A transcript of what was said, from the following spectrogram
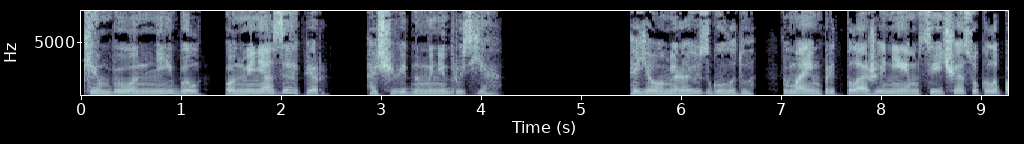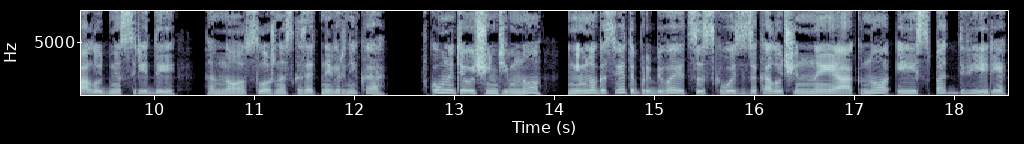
Кем бы он ни был, он меня запер. Очевидно, мы не друзья. Я умираю с голоду. По моим предположениям, сейчас около полудня среды, но сложно сказать наверняка. В комнате очень темно, немного света пробивается сквозь заколоченное окно и из-под двери.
